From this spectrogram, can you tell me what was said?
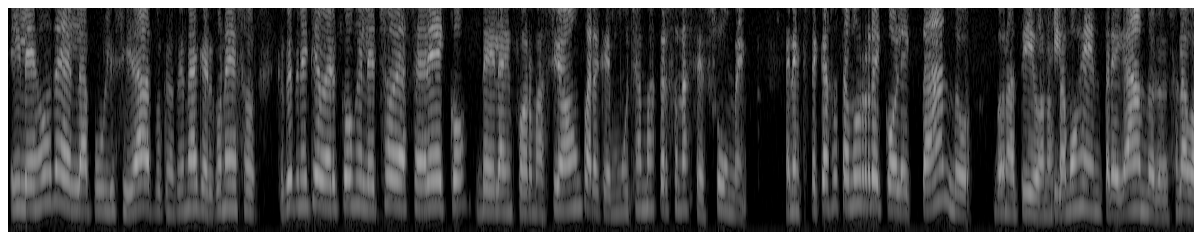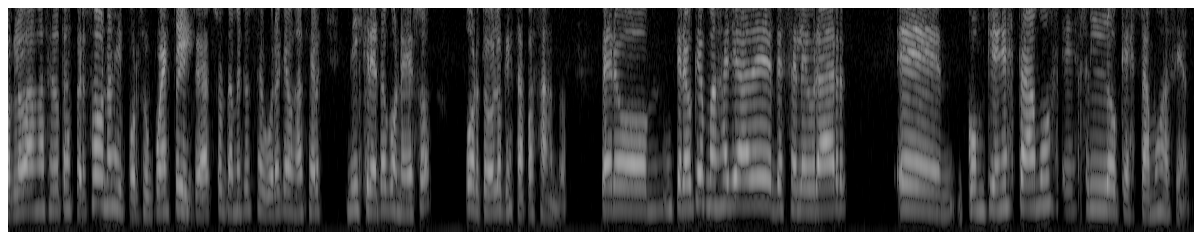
y lejos de la publicidad, porque no tiene nada que ver con eso, creo que tiene que ver con el hecho de hacer eco de la información para que muchas más personas se sumen. En este caso estamos recolectando donativos, no Sí. estamos entregándolo. Esa labor lo van a hacer otras personas y por supuesto, y Sí. estoy absolutamente segura que van a ser discretos con eso por todo lo que está pasando. Pero mm, creo que más allá de, de celebrar eh, con quién estamos, es lo que estamos haciendo.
